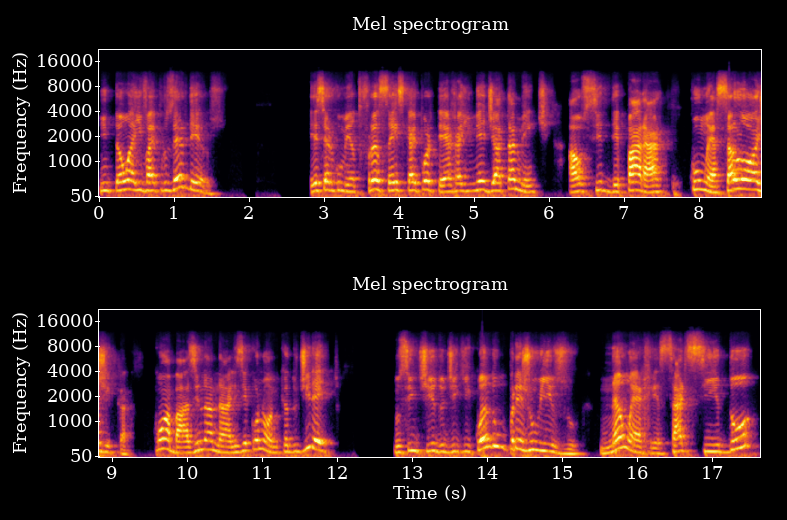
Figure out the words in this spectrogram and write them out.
então aí vai para os herdeiros. Esse argumento francês cai por terra imediatamente ao se deparar com essa lógica, com a base na análise econômica do direito. No sentido de que, quando um prejuízo não é ressarcido,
